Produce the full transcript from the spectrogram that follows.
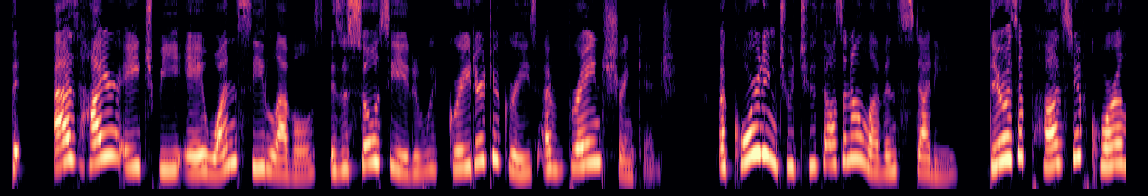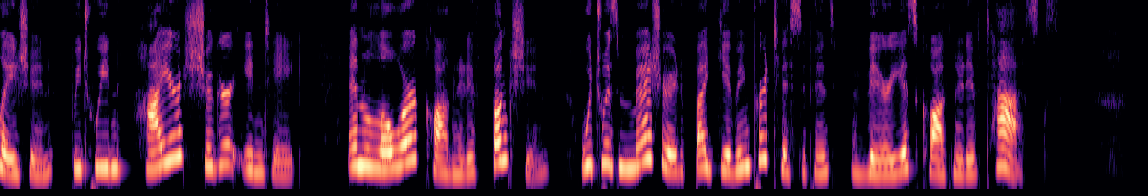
The, as higher HbA1c levels is associated with greater degrees of brain shrinkage. According to a 2011 study, there was a positive correlation between higher sugar intake and lower cognitive function, which was measured by giving participants various cognitive tasks.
